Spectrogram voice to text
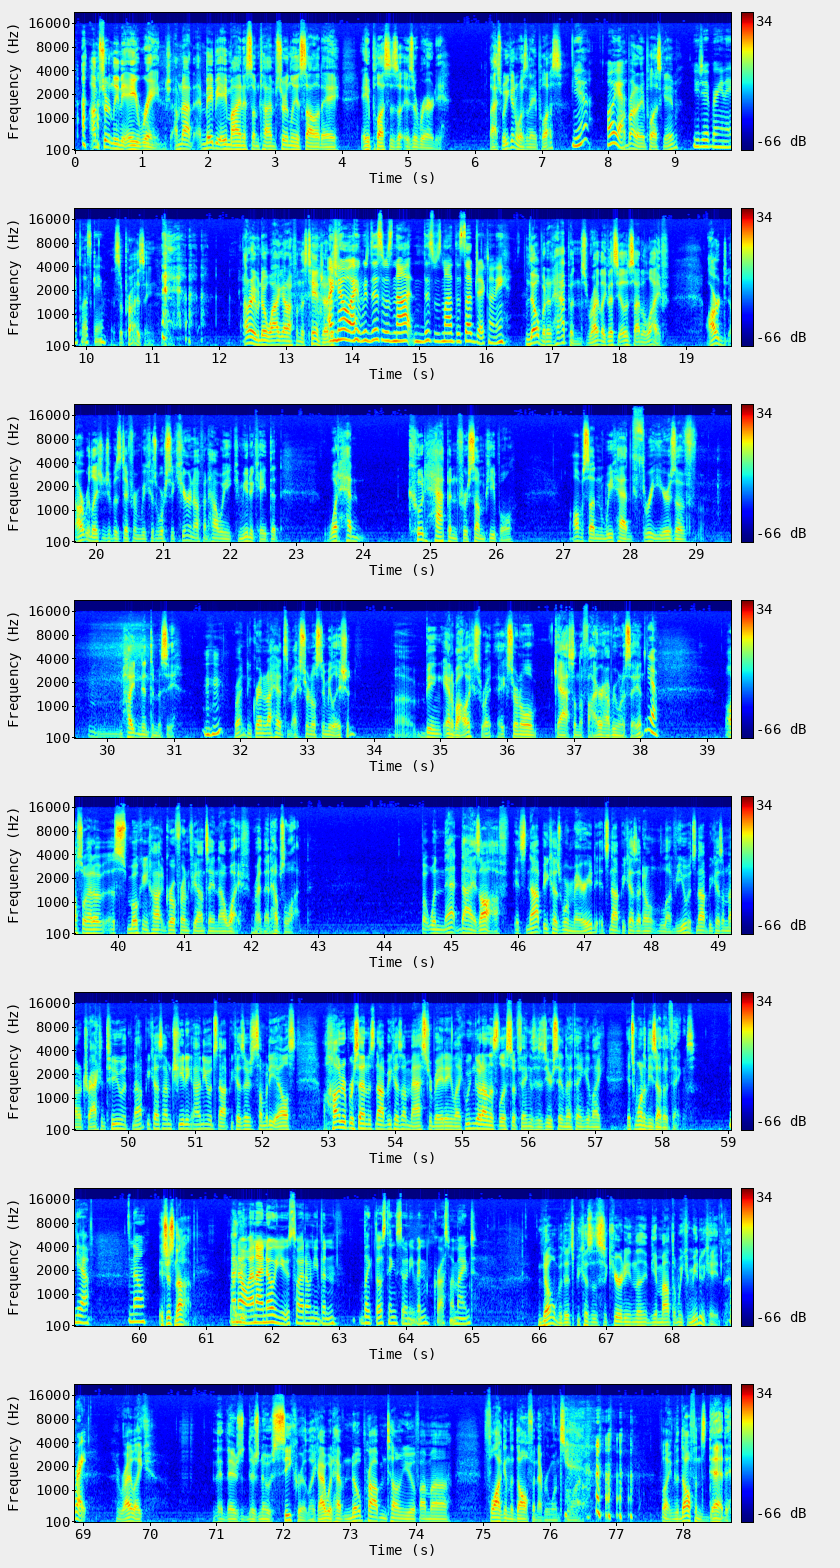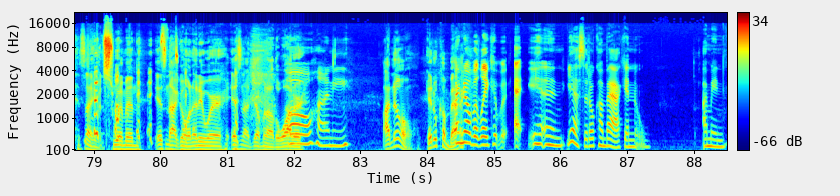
I'm certainly in the A range. I'm not maybe A minus sometimes. Certainly a solid A. A plus is a, is a rarity. Last weekend was an A plus. yeah. Oh yeah. I brought an A plus game. You did bring an A plus game. That's surprising. I don't even know why I got off on this tangent. I just- know. I was. This was not. This was not the subject, honey. No, but it happens, right? Like that's the other side of life. Our our relationship is different because we're secure enough in how we communicate that what had could happen for some people, all of a sudden we've had three years of heightened intimacy, mm-hmm. right? And granted, I had some external stimulation, uh, being anabolics, right? External gas on the fire, however you want to say it. Yeah. Also had a, a smoking hot girlfriend, fiance, and now wife, right? That helps a lot. But when that dies off, it's not because we're married. It's not because I don't love you. It's not because I'm not attracted to you. It's not because I'm cheating on you. It's not because there's somebody else. 100% it's not because I'm masturbating. Like, we can go down this list of things as you're sitting there thinking, like, it's one of these other things. Yeah. No. It's just not. I know, it- and I know you, so I don't even like those things. Don't even cross my mind. no, but it's because of the security and the, the amount that we communicate. Right. right? Like there's there's no secret. Like I would have no problem telling you if I'm uh, flogging the dolphin every once in a while. like the dolphin's dead. It's not even swimming. It's not going anywhere. It's not jumping out of the water. Oh, honey. I know it'll come back. I know, but like, and yes, it'll come back. And I mean,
